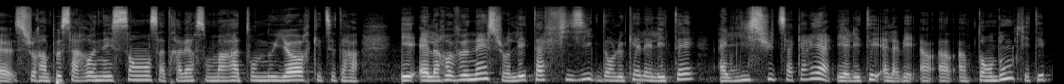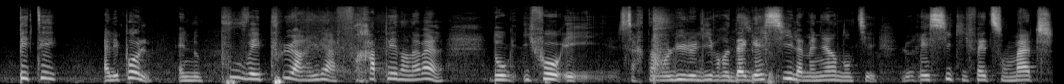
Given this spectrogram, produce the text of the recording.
euh, sur un peu sa renaissance à travers son marathon de New York, etc. Et elle revenait sur l'état physique dans lequel elle était à l'issue de sa carrière. Et elle, était, elle avait un, un tendon qui était pété à l'épaule. Elle ne pouvait plus arriver à frapper dans la balle. Donc il faut... Et, certains ont lu le livre d'Agassi, la manière dont il, le récit qu'il fait de son match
